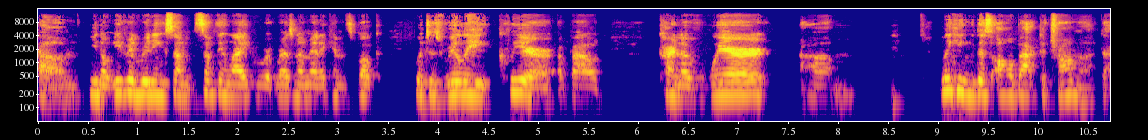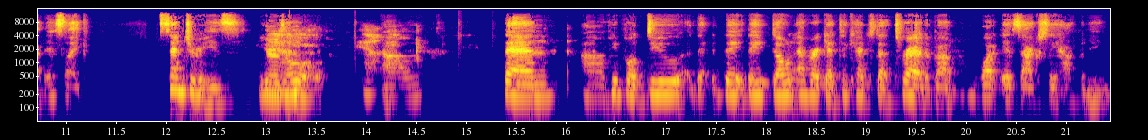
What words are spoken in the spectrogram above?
um, you know even reading some something like Resmaa Menakem's book which is really clear about kind of where um, linking this all back to trauma that is like centuries years Yeah. old Yeah. um, then uh, people do they, they don't ever get to catch that thread about what is actually happening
